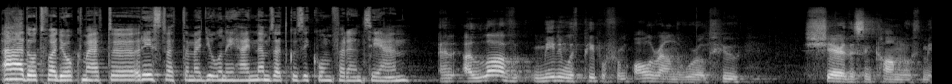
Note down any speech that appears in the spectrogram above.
áldott vagyok, mert részt vettem egy jó néhány nemzetközi konferencián. and I love meeting with people from all around the world who share this in common with me.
